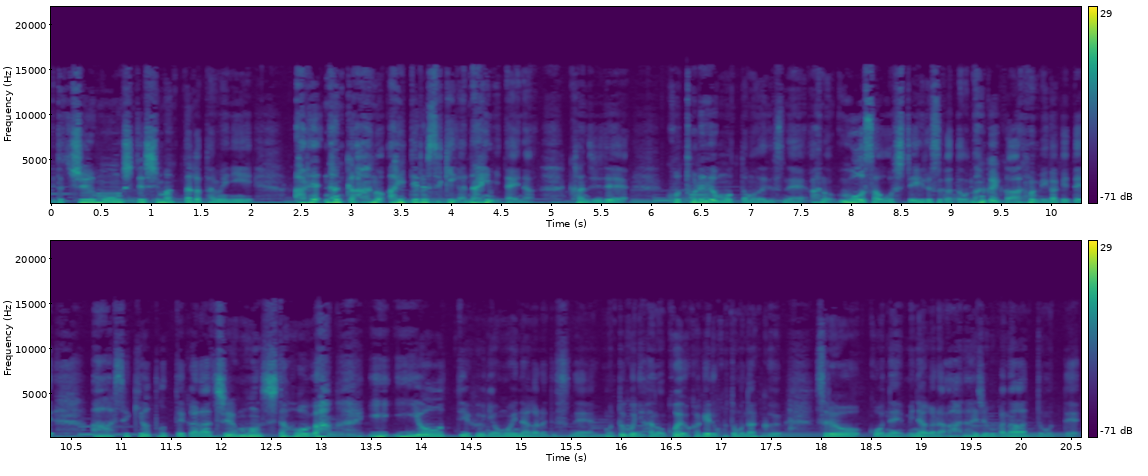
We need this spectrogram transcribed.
えっと、注文してしまったがためにあれなんかあの空いてる席がないみたいな感じでこうトレイを持ったままですね。あの右往左往している姿を何回かあの見かけてああ席を取ってから注文した方が いいいいよっていうふうに思いながらですねもう特にあの声をかけることもなくそれをこうね見ながらあ大丈夫かなって思って。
